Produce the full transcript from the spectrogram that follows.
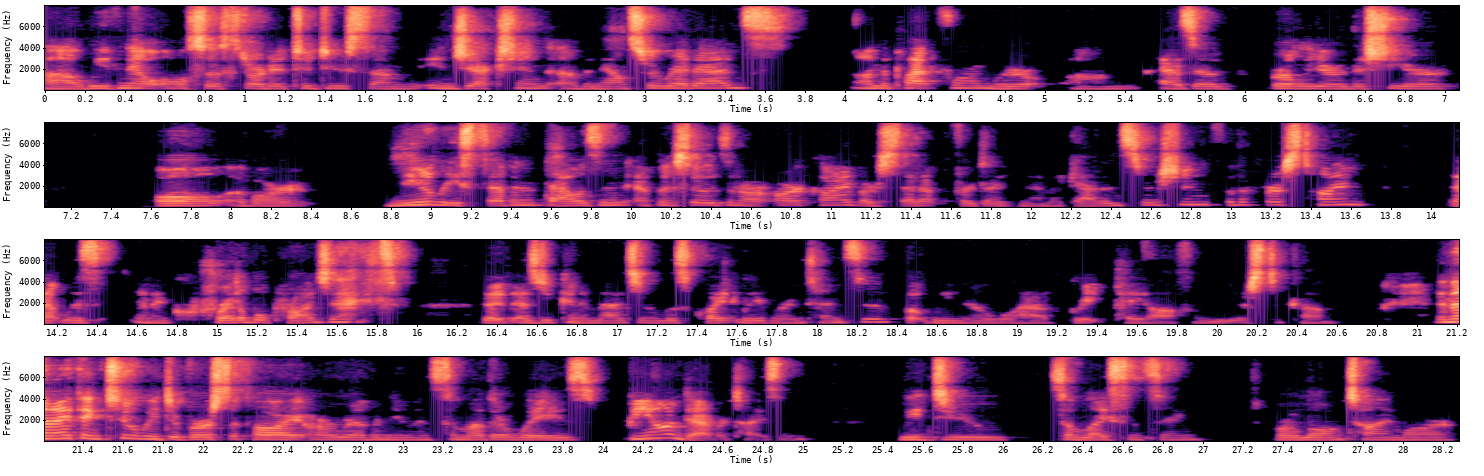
Uh, we've now also started to do some injection of announcer read ads on the platform where um, as of earlier this year all of our Nearly 7,000 episodes in our archive are set up for dynamic ad insertion for the first time. That was an incredible project that, as you can imagine, was quite labor intensive, but we know will have great payoff in the years to come. And then I think, too, we diversify our revenue in some other ways beyond advertising. We do some licensing. For a long time, our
